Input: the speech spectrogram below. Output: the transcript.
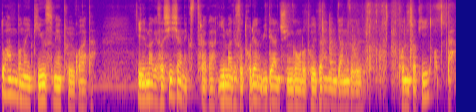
또 한 번의 비웃음에 불과하다. 1막에서 시시한 엑스트라가 2막에서 돌연 위대한 주인공으로 돌변하는 연극을 본 적이 없다.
